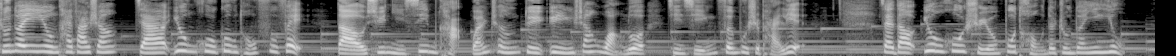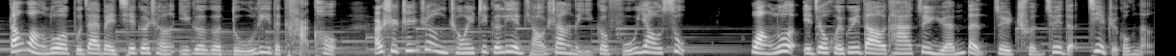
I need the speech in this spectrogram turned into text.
终端应用开发商加用户共同付费，到虚拟 SIM 卡完成对运营商网络进行分布式排列，再到用户使用不同的终端应用。当网络不再被切割成一个个独立的卡扣。而是真正成为这个链条上的一个服务要素，网络也就回归到它最原本、最纯粹的介质功能。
